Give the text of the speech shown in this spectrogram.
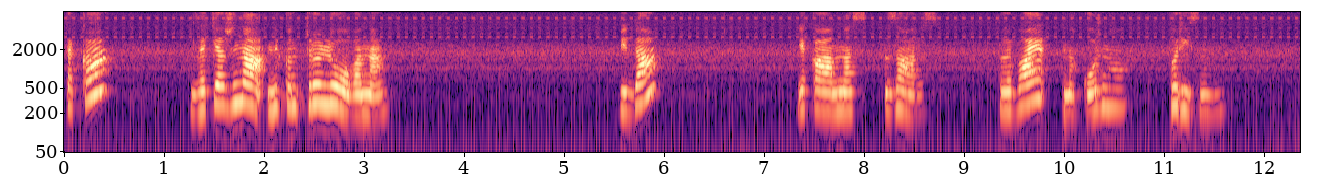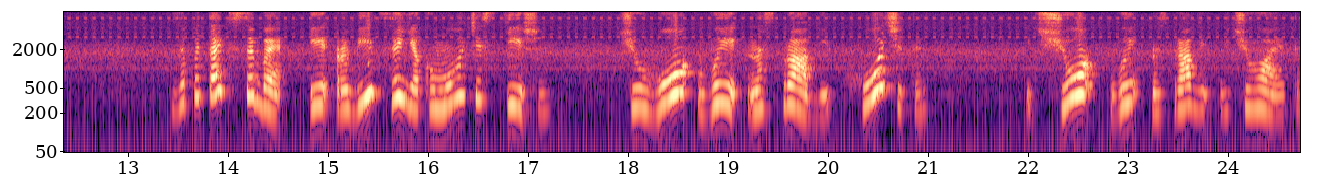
така затяжна, неконтрольована біда, яка в нас зараз, впливає на кожного по-різному. Запитайте себе і робіть це якомога частіше, чого ви насправді хочете і що ви насправді відчуваєте.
